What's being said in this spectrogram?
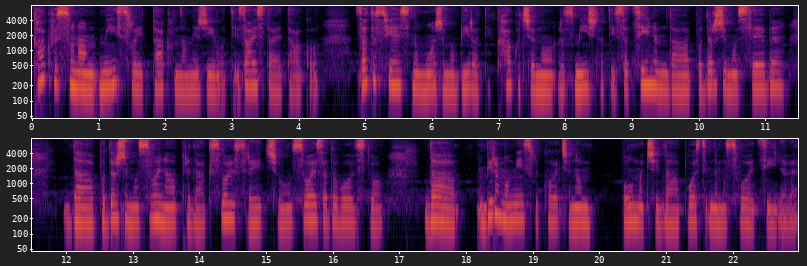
kakve su nam misli, takav nam je život i zaista je tako. Zato svjesno možemo birati kako ćemo razmišljati sa ciljem da podržimo sebe, da podržimo svoj napredak, svoju sreću, svoje zadovoljstvo, da biramo misli koje će nam pomoći da postignemo svoje ciljeve.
